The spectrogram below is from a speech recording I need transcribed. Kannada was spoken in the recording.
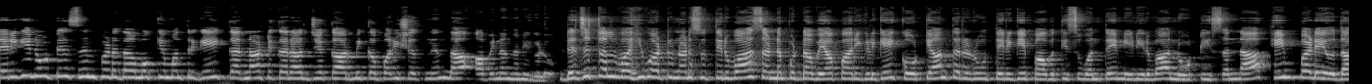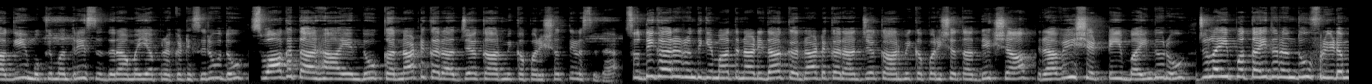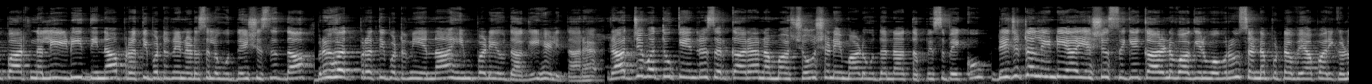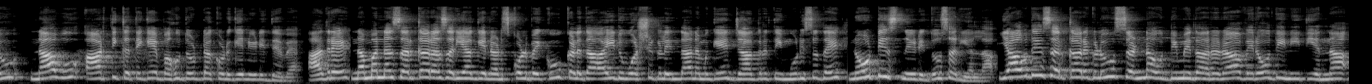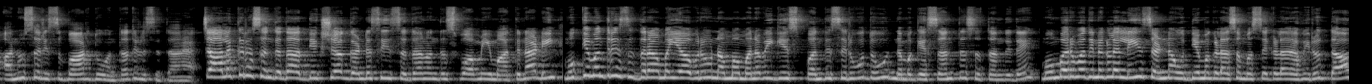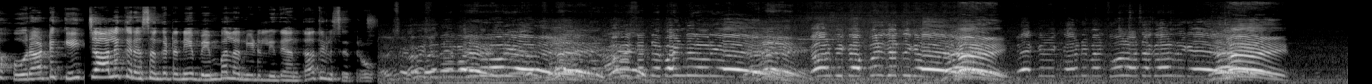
ತೆರಿಗೆ ನೋಟಿಸ್ ಹಿಂಪಡೆದ ಮುಖ್ಯಮಂತ್ರಿಗೆ ಕರ್ನಾಟಕ ರಾಜ್ಯ ಕಾರ್ಮಿಕ ಪರಿಷತ್ನಿಂದ ಅಭಿನಂದನೆಗಳು. ಡಿಜಿಟಲ್ ವಹಿವಾಟು ನಡೆಸುತ್ತಿರುವ ಸಣ್ಣ ಪುಟ್ಟ ವ್ಯಾಪಾರಿಗಳಿಗೆ ಕೋಟ್ಯಾಂತರ ರು ತೆರಿಗೆ ಪಾವತಿಸುವಂತೆ ನೀಡಿರುವ ನೋಟಿಸ್ ಅನ್ನ ಹಿಂಪಡೆಯುವುದಾಗಿ ಮುಖ್ಯಮಂತ್ರಿ ಸಿದ್ದರಾಮಯ್ಯ ಪ್ರಕಟಿಸಿರುವುದು ಸ್ವಾಗತಾರ್ಹ ಎಂದು ಕರ್ನಾಟಕ ರಾಜ್ಯ ಕಾರ್ಮಿಕ ಪರಿಷತ್ ತಿಳಿಸಿದೆ. ಸುದ್ದಿಗಾರರೊಂದಿಗೆ ಮಾತನಾಡಿದ ಕರ್ನಾಟಕ ರಾಜ್ಯ ಕಾರ್ಮಿಕ ಪರಿಷತ್ ಅಧ್ಯಕ್ಷ ರವಿ ಶೆಟ್ಟಿ ಬೈಂದೂರು, ಜುಲೈ ಇಪ್ಪತ್ತೈದರಂದು ಫ್ರೀಡಂ ಪಾರ್ಕ್ನಲ್ಲಿ ಇಡೀ ದಿನ ಪ್ರತಿಭಟನೆ ನಡೆಸಲು ಉದ್ದೇಶಿಸಿದ್ದ ಬೃಹತ್ ಪ್ರತಿಭಟನೆಯನ್ನ ಹಿಂಪಡೆಯುವುದಾಗಿ ಹೇಳಿದ್ದಾರೆ. ರಾಜ್ಯ ಮತ್ತು ಕೇಂದ್ರ ಸರ್ಕಾರ ನಮ್ಮ ಶೋಷಣೆ ಮಾಡುವುದನ್ನ ತಪ್ಪಿಸಬೇಕು. ಡಿಜಿಟಲ್ ಇಂಡಿಯಾ ಯಶಸ್ಸಿಗೆ ಕಾರಣವಾಗಿರುವವರು ಸಣ್ಣ ಪುಟ್ಟ ವ್ಯಾಪಾರಿಗಳು. ನಾವು ಆರ್ಥಿಕತೆಗೆ ಬಹುದೊಡ್ಡ ಕೊಡುಗೆ ನೀಡಿದ್ದೇವೆ. ಆದರೆ ನಮ್ಮನ್ನ ಸರ್ಕಾರ ಸರಿಯಾಗಿ ನಡೆಸ್ಕೊಳ್ಬೇಕು. ಕಳೆದ ಐದು ವರ್ಷಗಳಿಂದ ನಮಗೆ ಜಾಗೃತಿ ಮೂಡಿಸದೆ ನೋಟಿಸ್ ನೀಡಿದ್ದು ಸರಿಯಲ್ಲ. ಯಾವುದೇ ಸರ್ಕಾರಗಳು ಸಣ್ಣ ಉದ್ದಿಮೆದಾರರ ವಿರೋಧಿ ನೀತಿಯನ್ನ ಅನುಸರಿಸಬಾರದು ಅಂತ ತಿಳಿಸಿದ್ದಾರೆ. ಚಾಲಕರ ಸಂಘದ ಅಧ್ಯಕ್ಷ ಗಂಡಸಿ ಸದಾನಂದ ಸ್ವಾಮಿ ಮಾತನಾಡಿ ಮುಖ್ಯಮಂತ್ರಿ ಸಿದ್ದರಾಮಯ್ಯ ಅವರು ನಮ್ಮ ಮನವಿಗೆ ಸ್ಪಂದಿಸಿರುವುದು ನಮಗೆ ಸಂತಸ ತಂದಿದೆ. ಮುಂಬರುವ ದಿನಗಳಲ್ಲಿ ಸಣ್ಣ ಉದ್ಯಮಗಳ ಸಮಸ್ಯೆಗಳ ವಿರುದ್ಧ ಹೋರಾಟಕ್ಕೆ ಚಾಲಕರ ಸಂಘಟನೆ ಬೆಂಬಲ ನೀಡಲಿದೆ ಅಂತ ತಿಳಿಸಿದರು.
